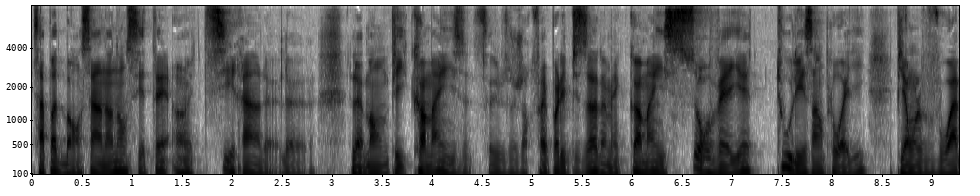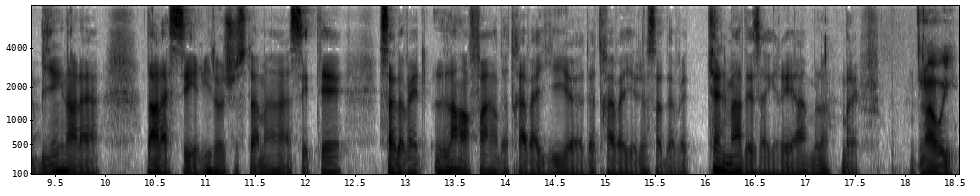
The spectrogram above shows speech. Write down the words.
ça n'a pas de bon sens. Non, non, c'était un tyran, le, le, monde. Puis comment ils, je ne refais pas l'épisode, mais comment ils surveillaient tous les employés. Puis on le voit bien dans la, dans la série, là, justement. C'était, ça devait être l'enfer de travailler, euh, de travailler là. Ça devait être tellement désagréable. Bref. Ah oui.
